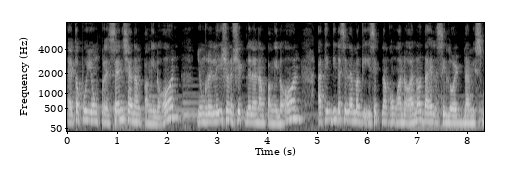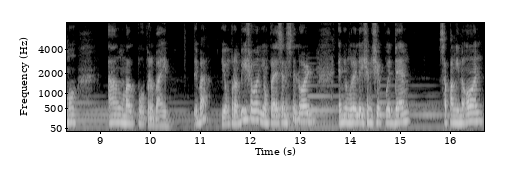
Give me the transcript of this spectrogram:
Ito po yung presensya ng Panginoon, yung relationship nila ng Panginoon, at hindi na sila mag-iisip ng kung ano-ano dahil si Lord na mismo ang magpo-provide. ba? Yung provision, yung presence ni Lord, and yung relationship with them sa Panginoon,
